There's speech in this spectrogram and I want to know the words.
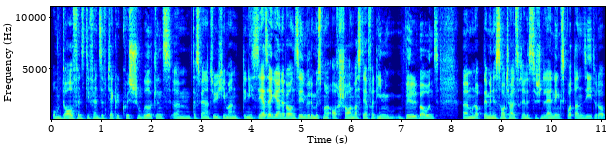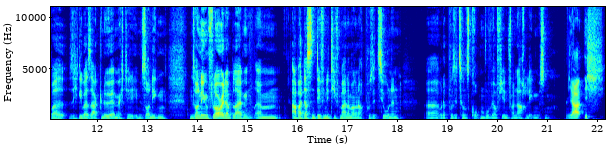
um Dolphins Defensive Tackle Christian Wilkins. Ähm, das wäre natürlich jemand, den ich sehr, sehr gerne bei uns sehen würde. Müssen wir auch schauen, was der verdienen will bei uns. Ähm, und ob der Minnesota als realistischen Landing-Spot dann sieht oder ob er sich lieber sagt, nö, er möchte im sonnigen, im sonnigen Florida bleiben. Ähm, aber das sind definitiv meiner Meinung nach Positionen äh, oder Positionsgruppen, wo wir auf jeden Fall nachlegen müssen. Ja, ich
